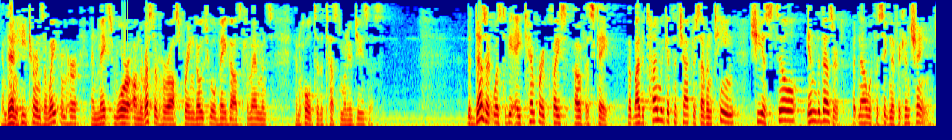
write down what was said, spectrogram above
And then he turns away from her and makes war on the rest of her offspring, those who obey God's commandments and hold to the testimony of Jesus. The desert was to be a temporary place of escape. But by the time we get to chapter 17, she is still in the desert, but now with a significant change.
